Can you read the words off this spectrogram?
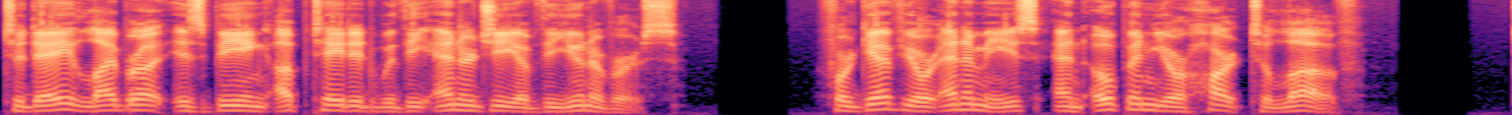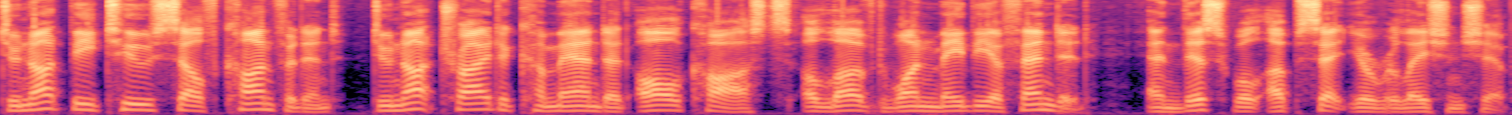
Today Libra is being updated with the energy of the universe. Forgive your enemies and open your heart to love. Do not be too self confident, do not try to command at all costs, a loved one may be offended, and this will upset your relationship.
